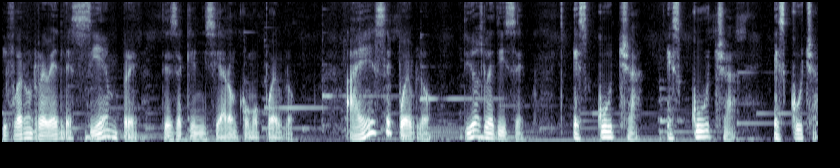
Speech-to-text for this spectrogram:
y fueron rebeldes siempre desde que iniciaron como pueblo. A ese pueblo Dios le dice, escucha, escucha, escucha.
